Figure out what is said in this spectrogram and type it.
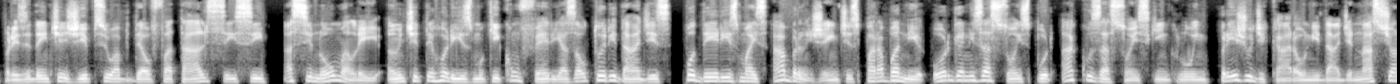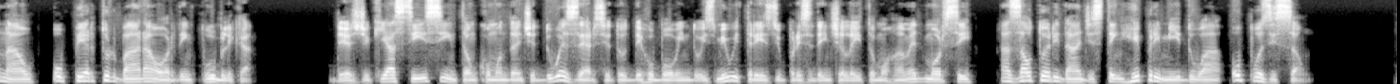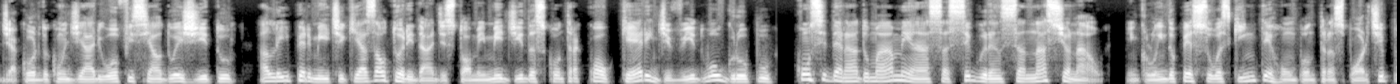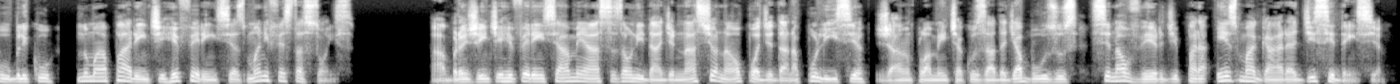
presidente egípcio Abdel Fattah al-Sisi assinou uma lei antiterrorismo que confere às autoridades poderes mais abrangentes para banir organizações por acusações que incluem prejudicar a unidade nacional ou perturbar a ordem pública. Desde que Assisi, então comandante do exército, derrubou em 2013 o presidente eleito Mohamed Morsi, as autoridades têm reprimido a oposição. De acordo com o Diário Oficial do Egito, a lei permite que as autoridades tomem medidas contra qualquer indivíduo ou grupo considerado uma ameaça à segurança nacional, incluindo pessoas que interrompam transporte público numa aparente referência às manifestações. A abrangente referência a ameaças à unidade nacional pode dar à polícia, já amplamente acusada de abusos, sinal verde para esmagar a dissidência.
